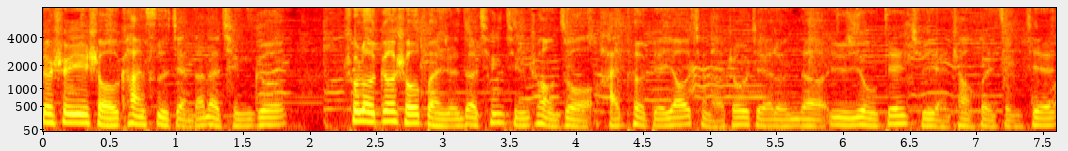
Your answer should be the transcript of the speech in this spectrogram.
这是一首看似简单的情歌，除了歌手本人的倾情创作，还特别邀请了周杰伦的御用编曲演唱会总监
